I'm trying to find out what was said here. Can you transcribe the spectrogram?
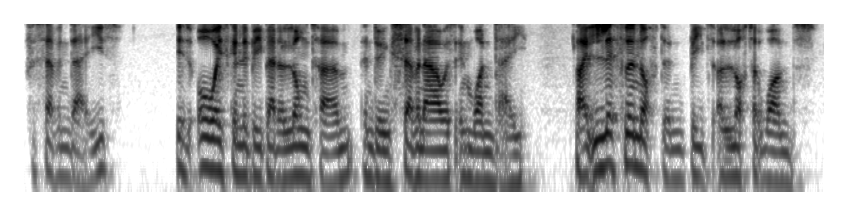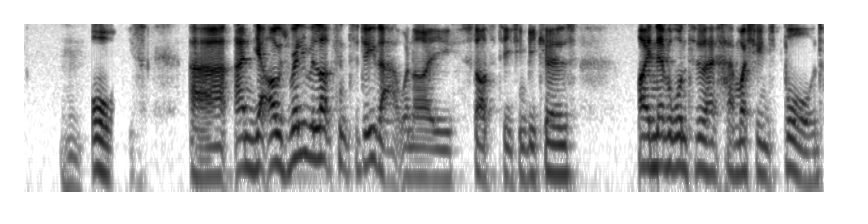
for seven days is always going to be better long term than doing seven hours in one day. Like little and often beats a lot at once, mm-hmm. always. Uh, and yeah, I was really reluctant to do that when I started teaching because I never wanted to have my students bored.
